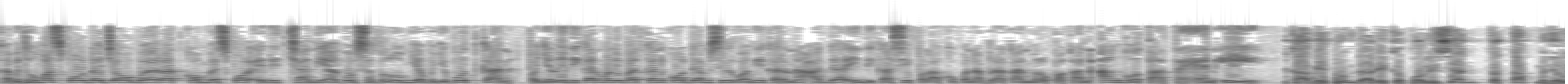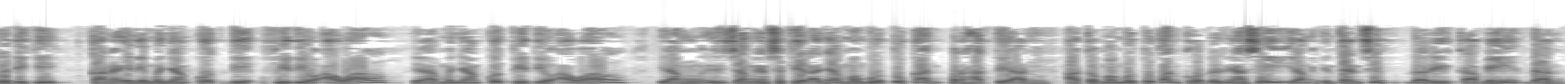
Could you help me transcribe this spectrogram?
Kabit Humas Polda Jawa Barat, Kombes Pol Edit Caniago sebelumnya menyebutkan, penyelidikan melibatkan Kodam Siliwangi karena ada indikasi pelaku penabrakan merupakan anggota TNI. Kami pun dari kepolisian tetap menyelidiki karena ini menyangkut di video awal ya menyangkut video awal yang yang yang sekiranya membutuhkan perhatian atau membutuhkan koordinasi yang intensif dari kami dan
